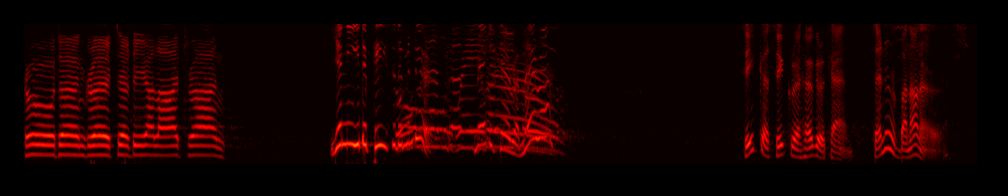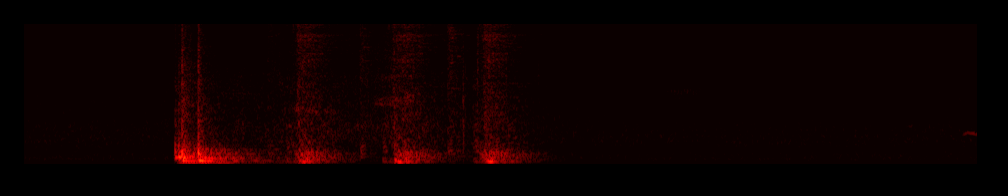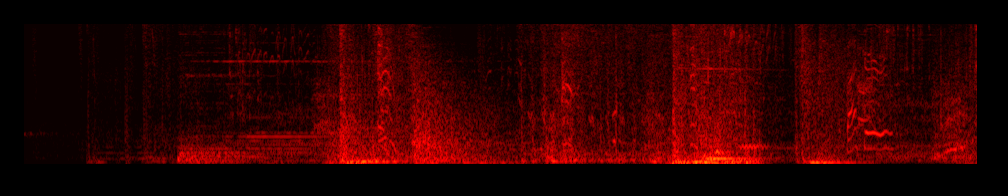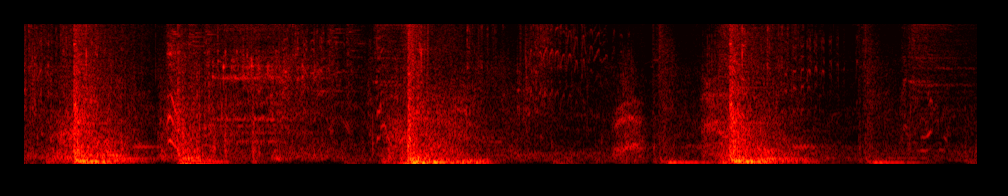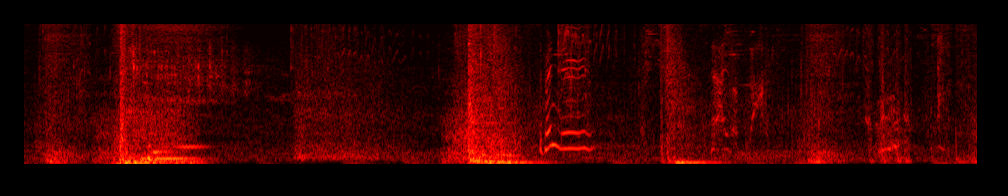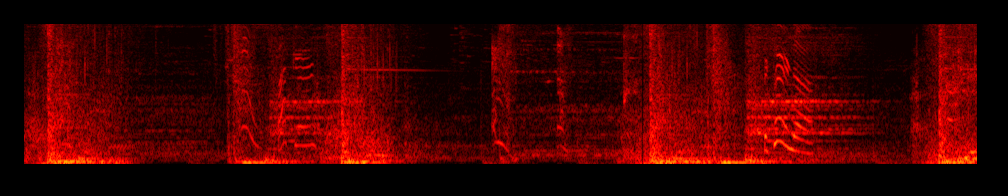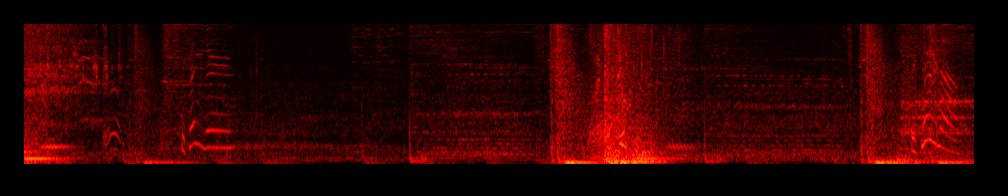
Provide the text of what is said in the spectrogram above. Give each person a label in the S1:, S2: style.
S1: Guten great the Alatrans.
S2: You need a piece of the mandir, Meditera Mera.
S3: Sika Sikra Hugger Cant, Senor
S4: Banana.
S2: 100.
S4: Backer.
